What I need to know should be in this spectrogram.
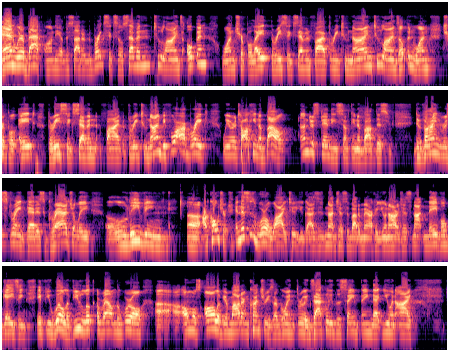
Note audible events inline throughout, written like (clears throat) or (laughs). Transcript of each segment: And we're back on the other side of the break. 607, two lines open, 1 367 5329. Two lines open, 1 367 5329. Before our break, we were talking about understanding something about this divine restraint that is gradually leaving uh, our culture. And this is worldwide too, you guys. It's not just about America. You and I are just not navel gazing, if you will. If you look around the world, uh, almost all of your modern countries are going through exactly the same thing that you and I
